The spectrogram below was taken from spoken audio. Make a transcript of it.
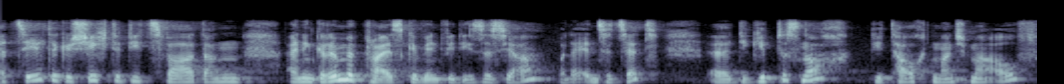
erzählte Geschichte, die zwar dann einen Grimme-Preis gewinnt wie dieses Jahr bei der NZZ, äh, die gibt es noch, die taucht manchmal auf,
